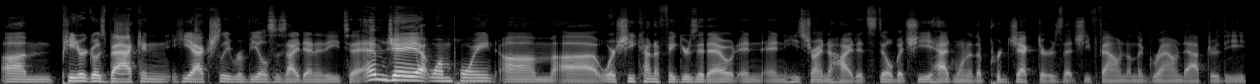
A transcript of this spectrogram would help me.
um, Peter goes back and he actually reveals his identity to MJ at one point, um, uh, where she kind of figures it out and, and he's trying to hide it still, but she had one of the projectors that she found on the ground after the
